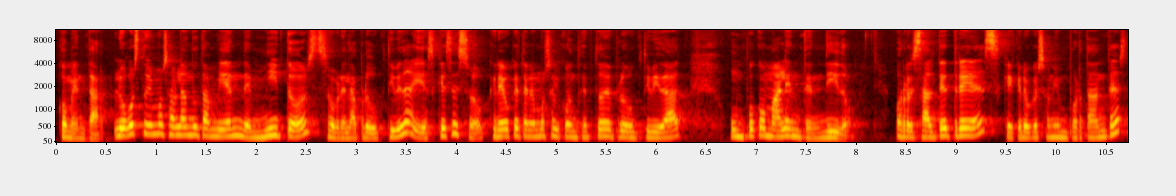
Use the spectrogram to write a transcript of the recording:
comentar. Luego estuvimos hablando también de mitos sobre la productividad y es que es eso, creo que tenemos el concepto de productividad un poco mal entendido. Os resalte tres que creo que son importantes.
